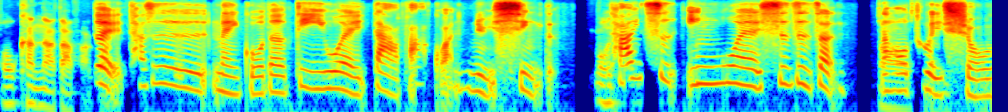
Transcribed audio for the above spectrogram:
欧康纳大法官。对，他是美国的第一位大法官，女性的。她是因为失智症，然后退休，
